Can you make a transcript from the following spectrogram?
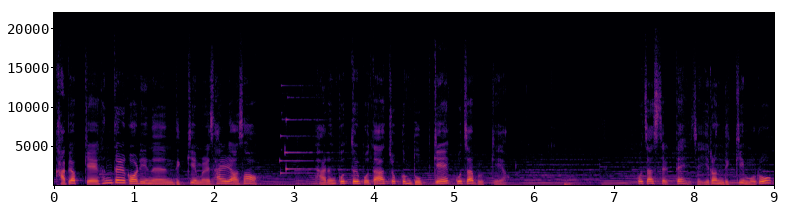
가볍게 흔들거리는 느낌을 살려서 다른 꽃들보다 조금 높게 꽂아 볼게요. 꽂았을 때 이제 이런 느낌으로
